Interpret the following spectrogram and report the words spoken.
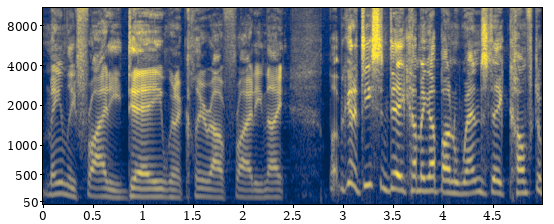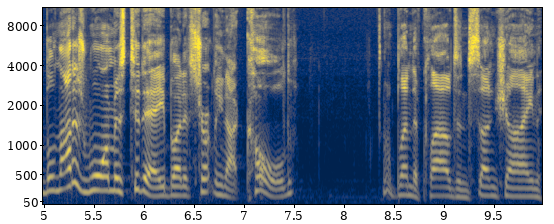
mainly Friday day. We're going to clear out Friday night. But we've got a decent day coming up on Wednesday, comfortable. Not as warm as today, but it's certainly not cold. A blend of clouds and sunshine.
